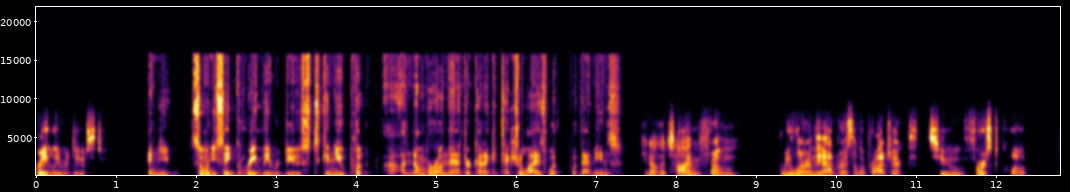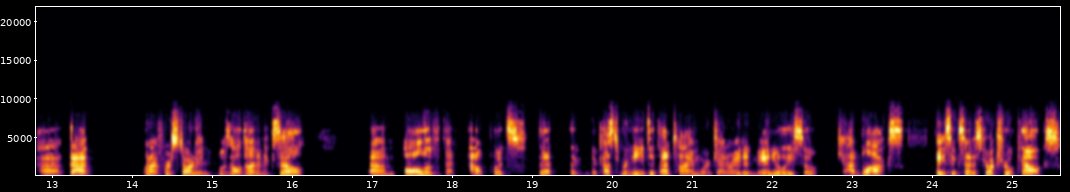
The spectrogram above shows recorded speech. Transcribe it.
greatly reduced. And you, so when you say greatly reduced, can you put a, number on that or kind of contextualize what what that means? You know, the time from we learn the address of a project to first quote. Uh, that, when I first started, was all done in Excel. Um, all of the outputs that the, the, customer needs at that time were generated manually. So CAD blocks, basic set of structural calcs,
